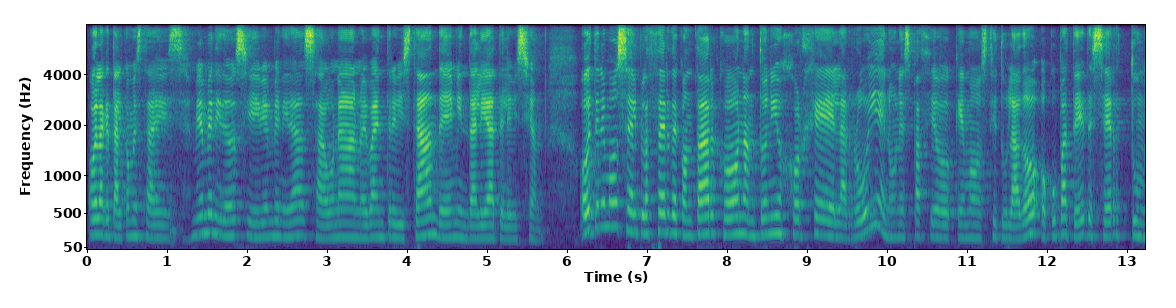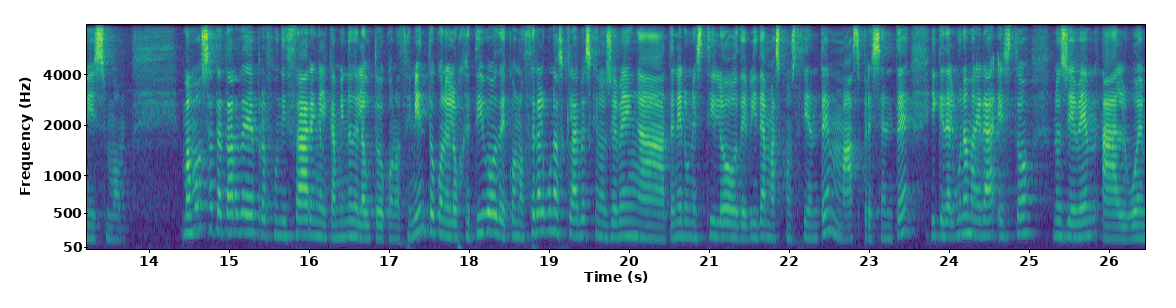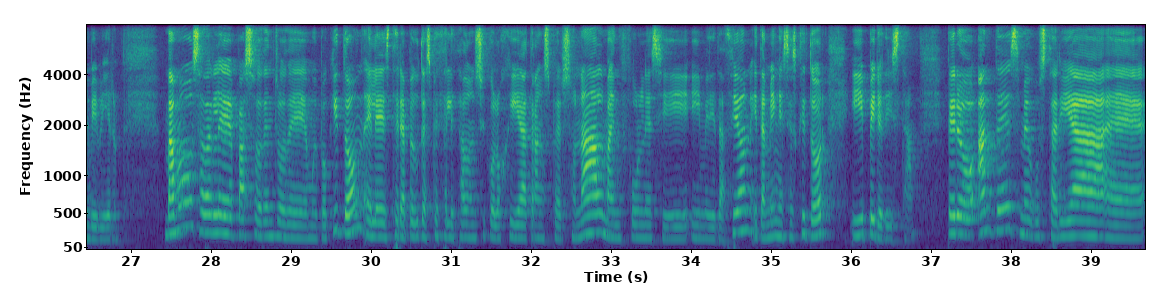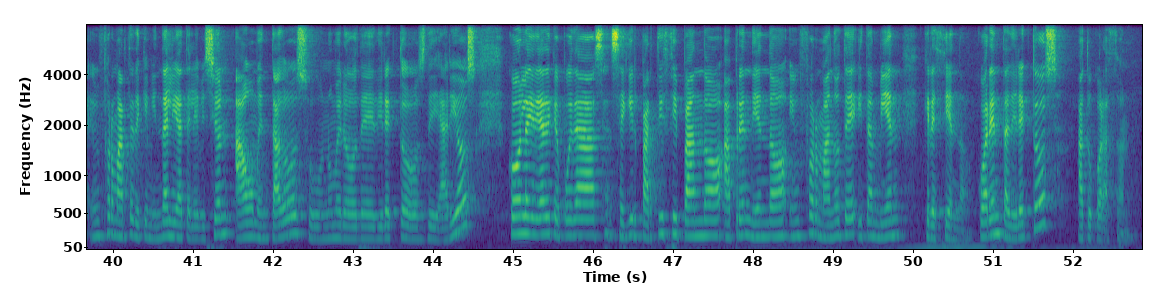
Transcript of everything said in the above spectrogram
Hola, ¿qué tal? ¿Cómo estáis? Bienvenidos y bienvenidas a una nueva entrevista de Mindalia Televisión. Hoy tenemos el placer de contar con Antonio Jorge Larruy en un espacio que hemos titulado Ocúpate de ser tú mismo. Vamos a tratar de profundizar en el camino del autoconocimiento con el objetivo de conocer algunas claves que nos lleven a tener un estilo de vida más consciente, más presente y que de alguna manera esto nos lleve al buen vivir. Vamos a darle paso dentro de muy poquito. Él es terapeuta especializado en psicología transpersonal, mindfulness y, meditación y también es escritor y periodista. Pero antes me gustaría eh, informarte de que Mindalia Televisión ha aumentado su número de directos diarios con la idea de que puedas seguir participando, aprendiendo, informándote y también creciendo. 40 directos a tu corazón.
